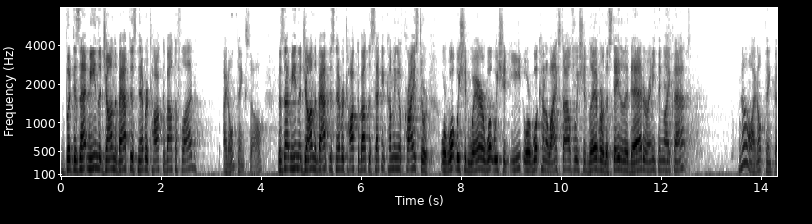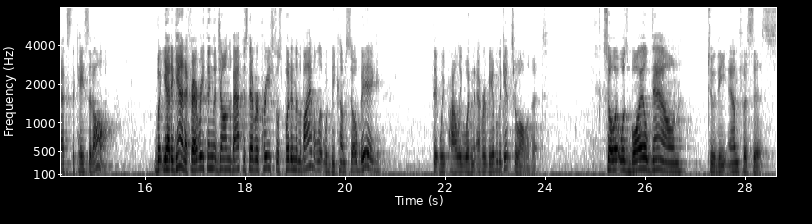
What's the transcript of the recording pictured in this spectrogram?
But does that mean that John the Baptist never talked about the flood? I don't think so. Does that mean that John the Baptist never talked about the second coming of Christ or, or what we should wear or what we should eat or what kind of lifestyles we should live or the state of the dead or anything like that? No, I don't think that's the case at all. But yet again, if everything that John the Baptist ever preached was put into the Bible, it would become so big that we probably wouldn't ever be able to get through all of it. So it was boiled down to the emphasis.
